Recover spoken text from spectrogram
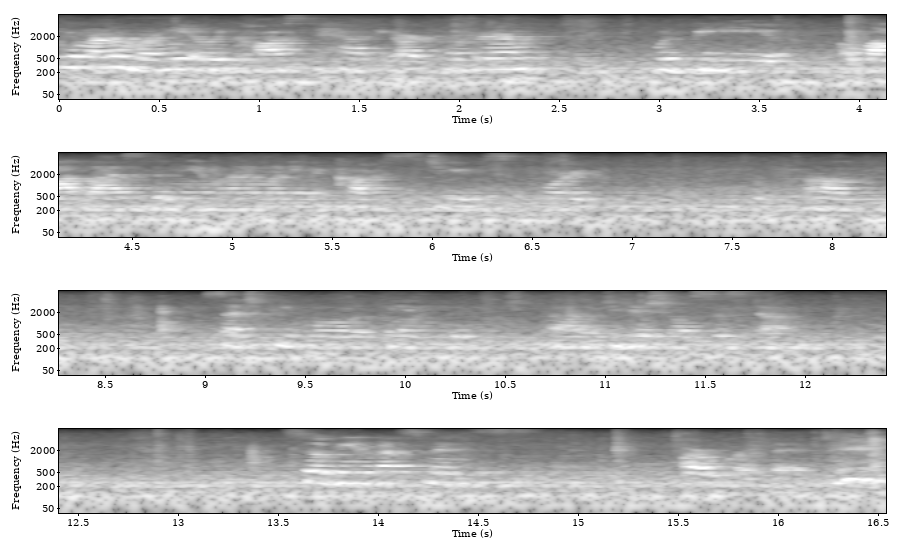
the amount of money it would cost to have the art program would be a lot less than the amount of money it costs to support um, such people in the uh, judicial system. So the investments are worth it.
